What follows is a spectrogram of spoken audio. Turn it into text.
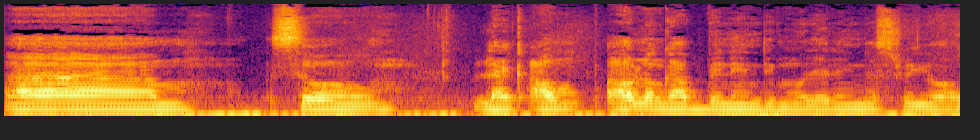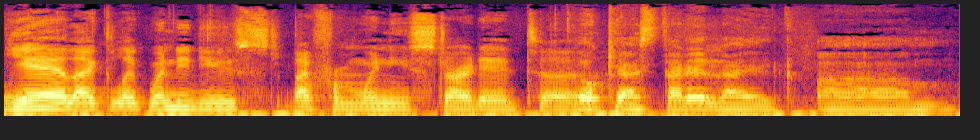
um so like how, how long i've been in the model industry or Yeah, like like when did you st- like from when you started to okay i started like um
